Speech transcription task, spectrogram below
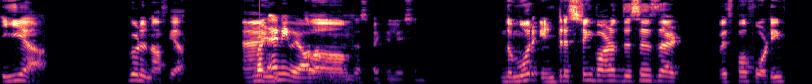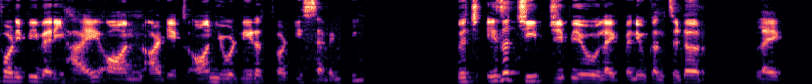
yeah, good enough. Yeah. but anyway, all of um, this is just speculation. the more interesting part of this is that with for 1440p very high on RTX on you would need a 3070 which is a cheap GPU like when you consider like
